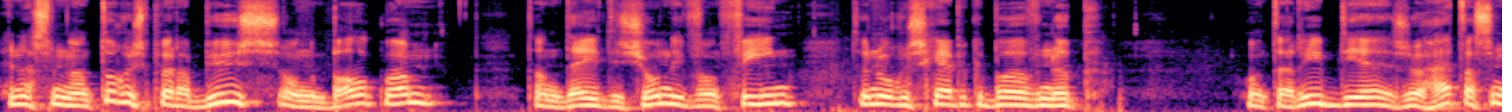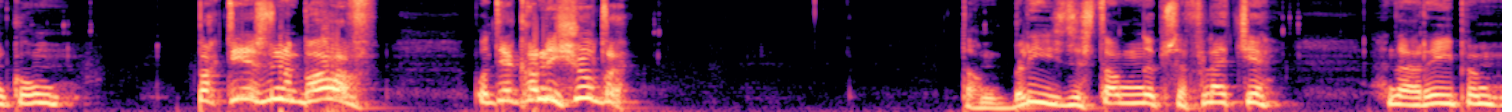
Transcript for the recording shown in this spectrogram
En als hem dan toch eens per abuus aan de bal kwam, dan deed de Johnny van Fien er nog een schepje bovenop. Want dan riep hij zo hard als hem kon: Pak die eens een bal af, want jij kan niet shotten. Dan blies de stand op zijn fletje en dan riep hem:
